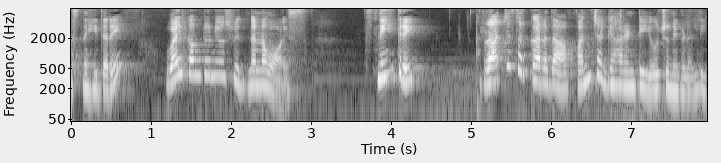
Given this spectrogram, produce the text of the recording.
ಸ್ನೇಹಿತರೆ ವೆಲ್ಕಮ್ ಟು ನ್ಯೂಸ್ ವಿತ್ ನನ್ನ ವಾಯ್ಸ್ ಸ್ನೇಹಿತರೆ, ರಾಜ್ಯ ಸರ್ಕಾರದ ಪಂಚ ಗ್ಯಾರಂಟಿ ಯೋಜನೆಗಳಲ್ಲಿ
